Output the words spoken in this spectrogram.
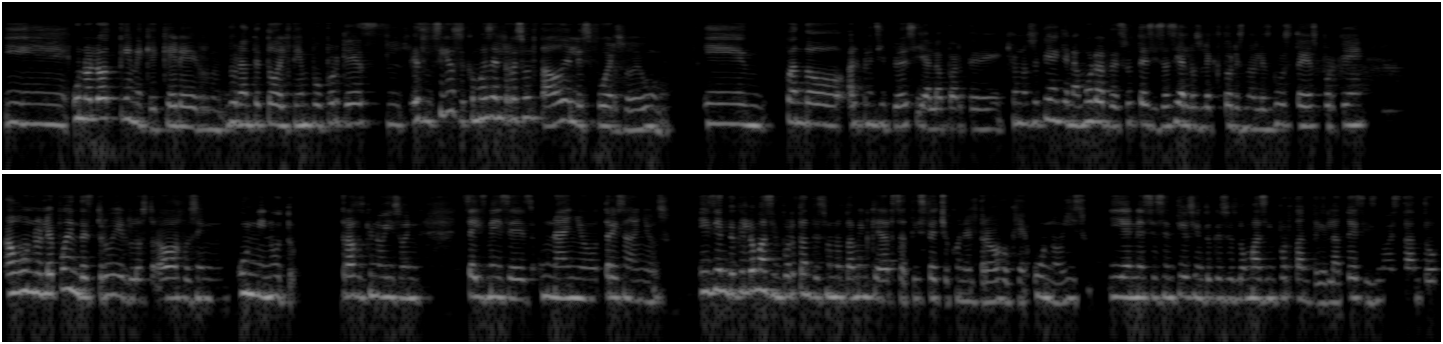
Y uno lo tiene que querer durante todo el tiempo porque es, es, sí, es como es el resultado del esfuerzo de uno. Y cuando al principio decía la parte de que uno se tiene que enamorar de su tesis, así a los lectores no les guste, es porque a uno le pueden destruir los trabajos en un minuto, trabajos que uno hizo en seis meses, un año, tres años. Y siento que lo más importante es uno también quedar satisfecho con el trabajo que uno hizo. Y en ese sentido siento que eso es lo más importante de la tesis, no es tanto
